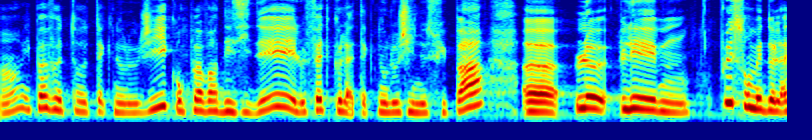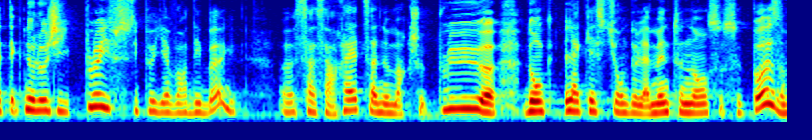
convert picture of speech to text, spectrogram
Hein, ils peuvent être technologiques, on peut avoir des idées, et le fait que la technologie ne suit pas. Euh, plus on met de la technologie, plus il peut y avoir des bugs. Euh, ça s'arrête, ça ne marche plus. Euh, donc la question de la maintenance se pose.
